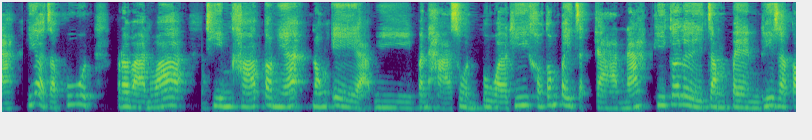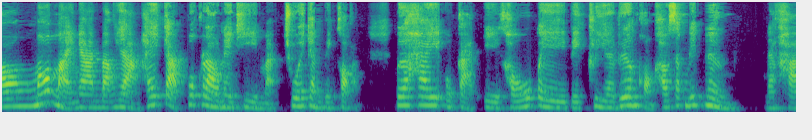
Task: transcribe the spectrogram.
นะพี่อาจจะพูดประมาณว่าทีมคะตอนนี้น้อง A อะมีปัญหาส่วนตัวที่เขาต้องไปจัดการนะ พี่ก็เลยจำเป็นที่จะต้องมอบหมายงานบางอย่างให้กับพวกเราในทีมอะช่วยกันไปก่อน เพื่อให้โอกาส A เขาไปไปเคลียร์เรื่องของเขาสักนิดหนึ่งนะคะ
